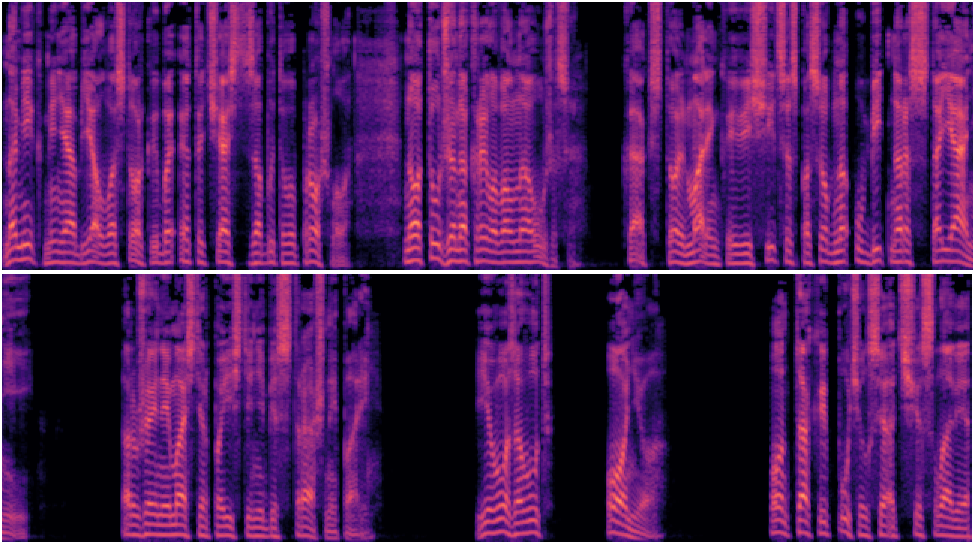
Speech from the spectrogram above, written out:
На миг меня объял восторг, ибо это часть забытого прошлого — но тут же накрыла волна ужаса. Как столь маленькая вещица способна убить на расстоянии? Оружейный мастер поистине бесстрашный парень. Его зовут Оньо. Он так и пучился от тщеславия.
